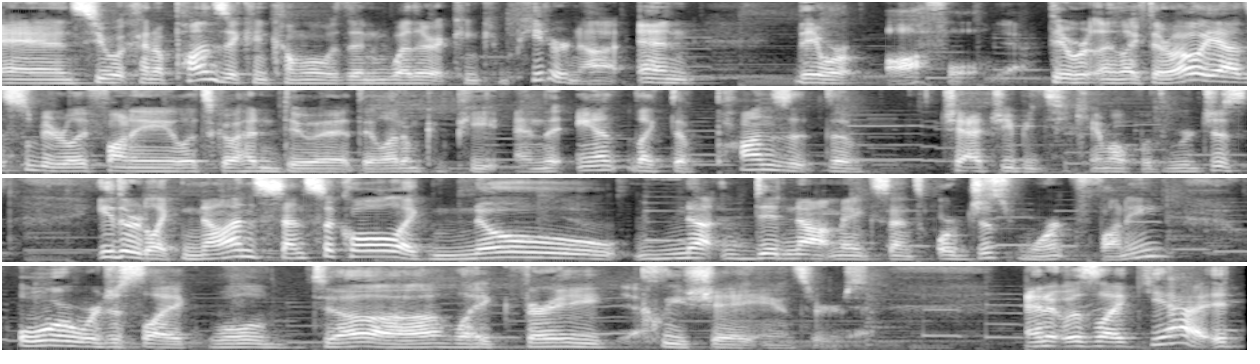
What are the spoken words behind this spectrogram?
and see what kind of puns it can come up with and whether it can compete or not." And they were awful. Yeah. They were like, "They're oh yeah, this will be really funny. Let's go ahead and do it." They let them compete, and the ant like the puns that the ChatGPT came up with were just either like nonsensical, like no, not, did not make sense, or just weren't funny, or were just like, well, duh, like very cliche answers. And it was like, yeah, it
